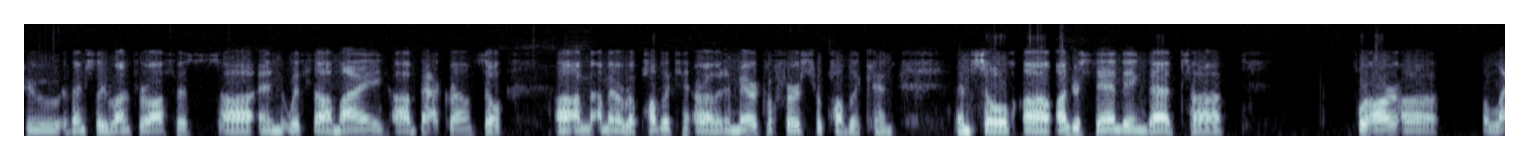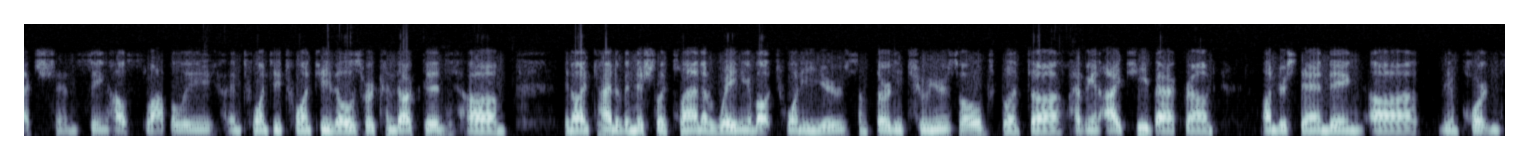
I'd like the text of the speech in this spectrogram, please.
to eventually run for office. Uh, and with uh, my uh, background, so uh, I'm, I'm in a Republican or an America First Republican. And so uh, understanding that uh, for our elections, seeing how sloppily in 2020 those were conducted, um, you know, I'd kind of initially planned on waiting about 20 years. I'm 32 years old, but having an IT background – understanding uh, the importance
